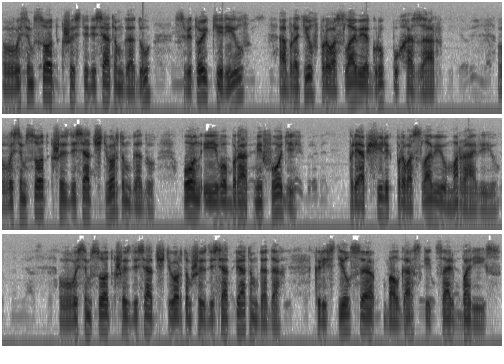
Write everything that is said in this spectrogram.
В 860 году святой Кирилл обратил в православие группу хазар. В 864 году он и его брат Мефодий приобщили к православию Моравию. В 864-65 годах крестился болгарский царь Борис.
